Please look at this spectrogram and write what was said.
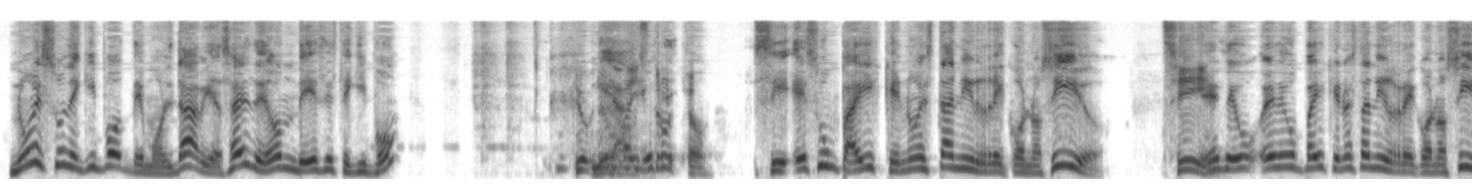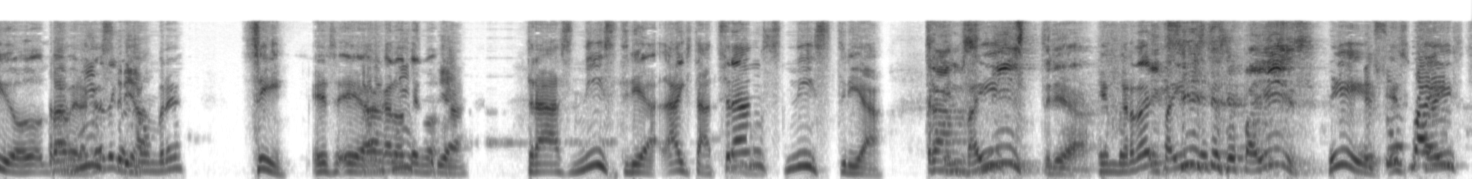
No es un equipo de Moldavia. ¿Sabes de dónde es este equipo? De, de un Mira, país este- trucho. Sí, es un país que no está ni reconocido. Sí. Es, de, un- es de un país que no está ni reconocido. A ver, acá tengo el Transnistria. nombre. Sí, es, eh, acá lo tengo. Transnistria. Transnistria, ahí está, Transnistria. Transnistria. en verdad el país ¿Existe es- ese país? Sí, Es un país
